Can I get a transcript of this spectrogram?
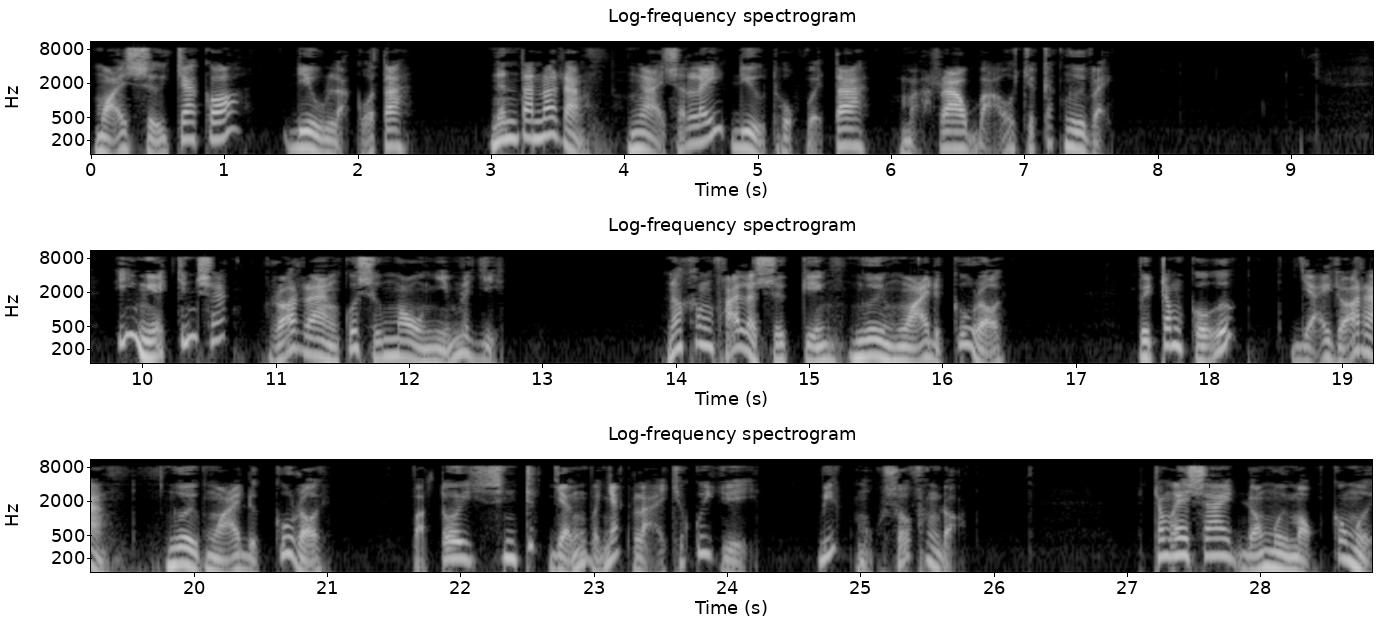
Mọi sự cha có đều là của ta, nên ta nói rằng Ngài sẽ lấy điều thuộc về ta mà rao bảo cho các ngươi vậy. Ý nghĩa chính xác, rõ ràng của sự màu nhiễm là gì? nó không phải là sự kiện người ngoại được cứu rỗi. Vì trong cổ ước dạy rõ ràng người ngoại được cứu rỗi. Và tôi xin trích dẫn và nhắc lại cho quý vị biết một số phân đoạn. Trong Esai đoạn 11 câu 10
